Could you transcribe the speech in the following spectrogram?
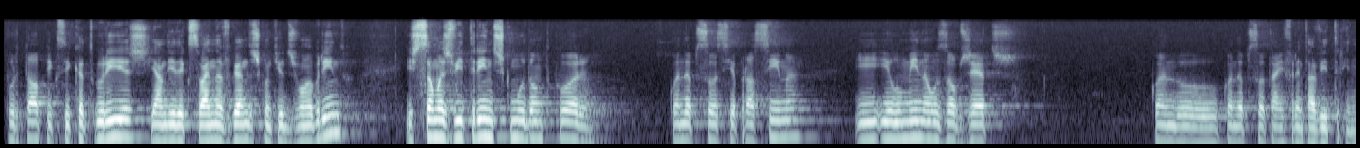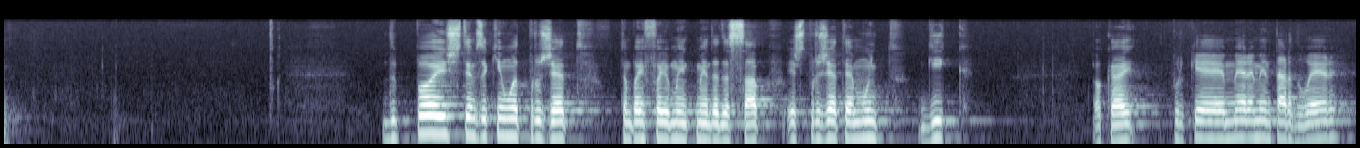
por tópicos e categorias e à medida que se vai navegando os conteúdos vão abrindo. Isto são as vitrines que mudam de cor quando a pessoa se aproxima e iluminam os objetos quando, quando a pessoa está em frente à vitrine. Depois temos aqui um outro projeto também foi uma encomenda da SAP. Este projeto é muito geek, ok? Porque é meramente hardware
